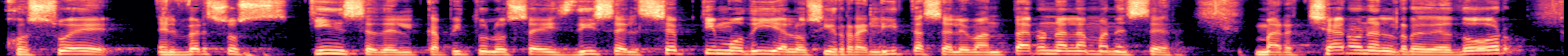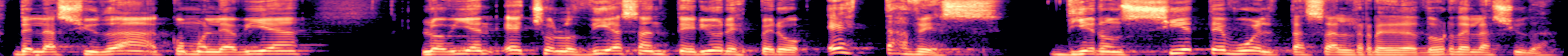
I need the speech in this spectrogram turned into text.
Josué, el verso 15 del capítulo 6, dice, el séptimo día los israelitas se levantaron al amanecer, marcharon alrededor de la ciudad como le había, lo habían hecho los días anteriores, pero esta vez dieron siete vueltas alrededor de la ciudad.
